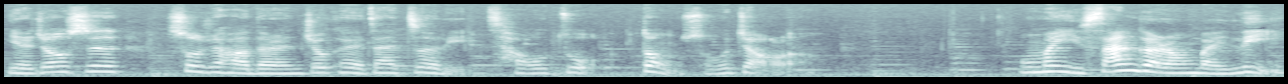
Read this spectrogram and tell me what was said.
也就是数学好的人就可以在这里操作动手脚了。我们以三个人为例。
